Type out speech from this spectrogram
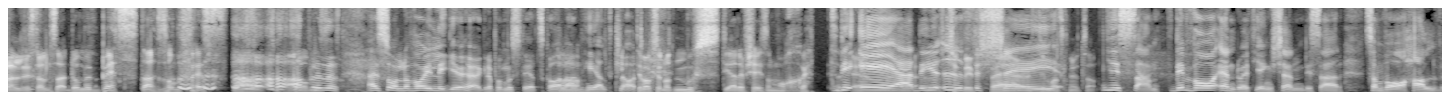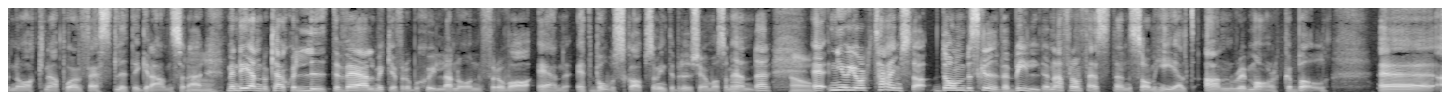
Ryssland så här, de är bästa som festar. Ja, precis. Nej, Solovoj ligger ju högre på mustighetsskalan, Ja. helt klart. det var också något mustigare i och för sig som har skett. Det än, är det ju eh, to i och för sig. Det är sant. Det var ändå ett gäng kändisar som var halvnakna på en fest lite grann sådär. Mm. Men det är ändå kanske lite väl mycket för att beskylla någon för att vara en, ett boskap som inte bryr sig om vad som händer. Ja. Eh, New York Times då, de beskriver bilderna från festen som helt unremarkable. Eh,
